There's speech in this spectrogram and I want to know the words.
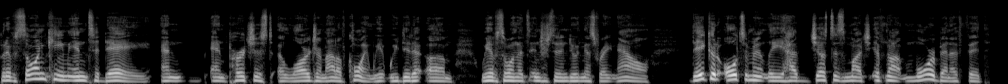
but if someone came in today and and purchased a large amount of coin, we we did um we have someone that's interested in doing this right now they could ultimately have just as much, if not more, benefit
